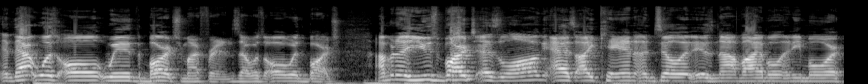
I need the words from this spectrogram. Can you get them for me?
And that was all with Barch, my friends. That was all with Barch. I'm going to use Barch as long as I can until it is not viable anymore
